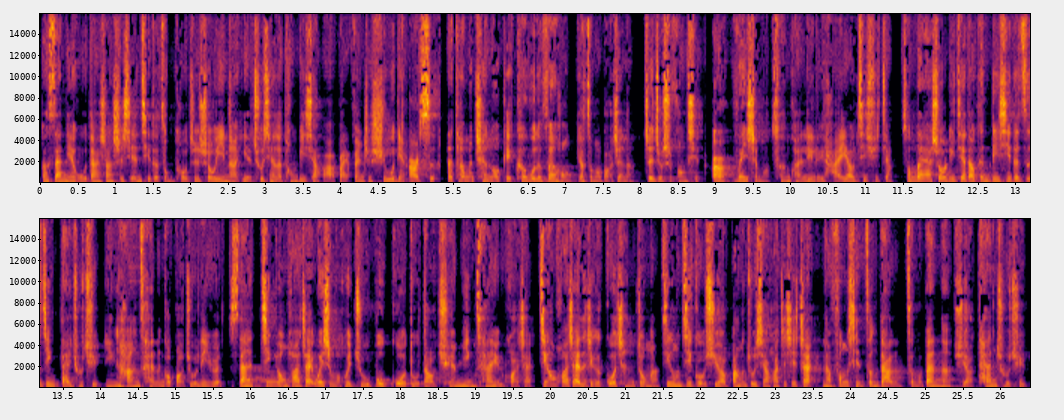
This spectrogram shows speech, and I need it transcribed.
二三年五大上市险企的总投资收益呢，也出现了同比下滑百分之十五点二四。那他们承诺给客户的分红要怎么保证呢？这就是风险。二，为什么存款利率还？还要继续降，从大家手里借到更低息的资金贷出去，银行才能够保住利润。三、金融化债为什么会逐步过渡到全民参与化债？金融化债的这个过程中啊，金融机构需要帮助消化这些债，那风险增大了怎么办呢？需要摊出去。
